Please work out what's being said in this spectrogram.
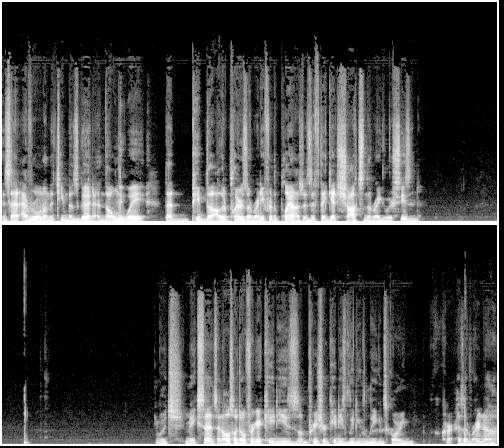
is that everyone on the team does good, and the only way that people, the other players are ready for the playoffs is if they get shots in the regular season, which makes sense. And also, don't forget KD's. I'm pretty sure KD's leading the league in scoring as of right now.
